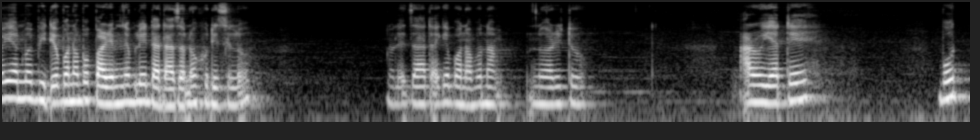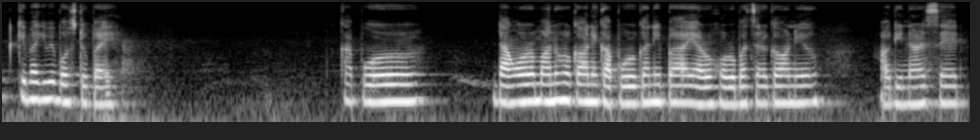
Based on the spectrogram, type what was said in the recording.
আৰু ইয়াত মই ভিডিঅ' বনাব পাৰিমনে বুলি দাদাজনক সুধিছিলোঁ। নহ'লে যা তাকে বনাব নাম নোৱাৰিতো। আৰু ইয়াতে বহুত কিবা কিবি বস্তু পায়। কাপোৰ ডাঙৰ মানুহৰ কাৰণে কাপোৰ কানি পায় আৰু সৰু বাচ্ছাৰ কাৰণেও। আৰু ডিনাৰ ছেট।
